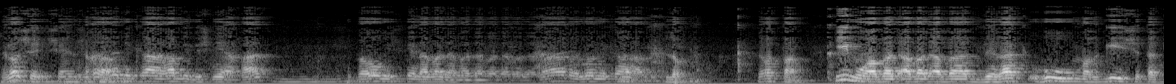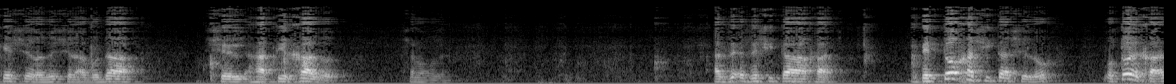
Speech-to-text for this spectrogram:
זה לא שאין שכר. זה נקרא רבי בשנייה אחת, והוא מסכן עבד, עבד, עבד, עבד, עבד, אבל לא נקרא רבי. לא. עוד פעם, אם הוא עבד, עבד, עבד, ורק הוא מרגיש את הקשר הזה של עבודה, של הטרחה הזאת, שלום עליכם. אז זו שיטה אחת. בתוך השיטה שלו, אותו אחד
